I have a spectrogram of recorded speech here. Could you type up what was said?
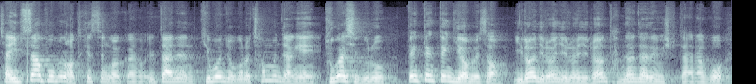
자, 입사법은 어떻게 쓴 걸까요? 일단은 기본적으로 첫 문장에 두 가식으로 땡땡땡 기업에서 이런 이런 이런 이런 담당자 되고 싶다라고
